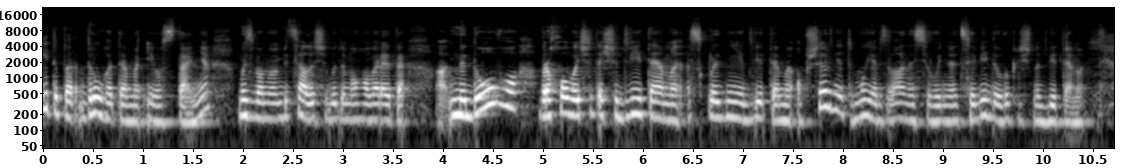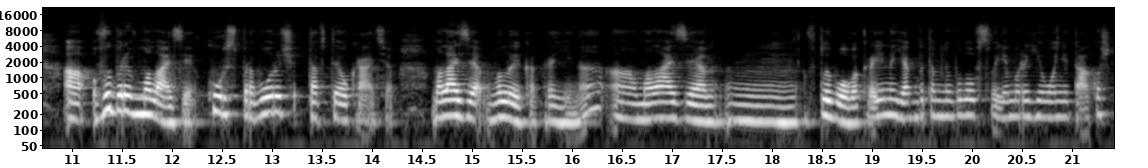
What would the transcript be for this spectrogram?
І тепер друга тема і остання. Ми з вами обіцяли, що будемо говорити недовго, враховуючи те, що дві теми складні, дві теми обширні, тому я взяла на сьогодні це відео виключно дві теми. Вибори в Малайзії, курс праворуч та в теократію. Малайзія велика країна, Малайзія впливова країна, як би там не було в своєму регіоні. Також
